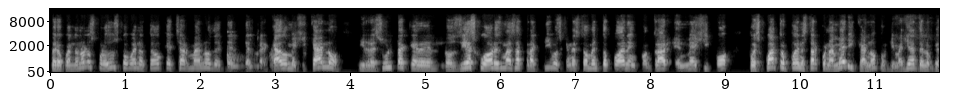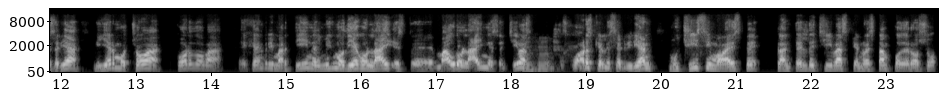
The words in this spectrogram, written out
pero cuando no los produzco, bueno, tengo que echar mano del mercado mexicano y resulta que de los 10 jugadores más atractivos que en este momento puedan encontrar en México, pues cuatro pueden estar con América, ¿no? Porque imagínate lo que sería Guillermo Ochoa, Córdoba, eh, Henry Martín, el mismo Diego Lai, este, Mauro Laines en Chivas, los jugadores que le servirían muchísimo a este plantel de Chivas que no es tan poderoso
